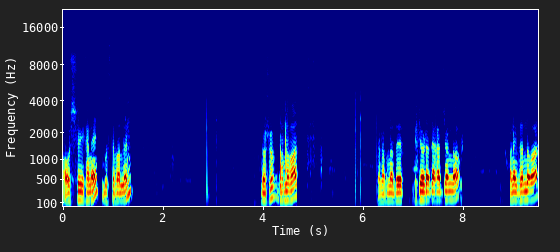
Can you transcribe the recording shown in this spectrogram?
অবশ্যই এখানে বুঝতে পারলেন। দর্শক, ধন্যবাদ। তাহলে আপনাদের ভিডিওটা দেখার জন্য অনেক ধন্যবাদ।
